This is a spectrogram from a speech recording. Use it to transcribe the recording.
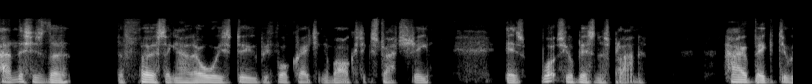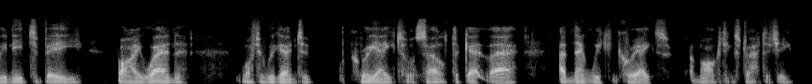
and this is the the first thing I always do before creating a marketing strategy is what's your business plan? How big do we need to be by when? What are we going to create or sell to get there? And then we can create a marketing strategy.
